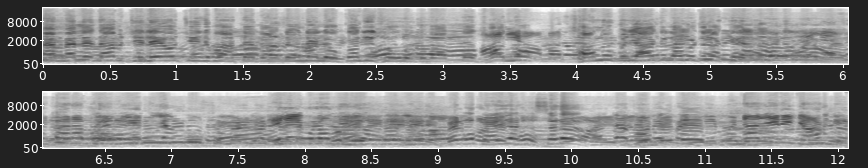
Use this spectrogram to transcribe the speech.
ਐਮਐਲਏ ਸਾਹਿਬ ਜ਼ਿਲ੍ਹੇ ਉਹ ਚੀਜ਼ ਵਾਸਤੇ ਬਣਦੇ ਹੁੰਦੇ ਲੋਕਾਂ ਦੀ ਸਹੂਲਤ ਵਾਸਤੇ। ਸਾਨੂੰ ਸਾਨੂੰ 50 ਕਿਲੋਮੀਟਰ ਅੱਗੇ ਇਹ ਨਹੀਂ ਬਣਾਉਂਦੇ ਬਿਲਕੁਲ ਦੇਖੋ। ਸਾਡੇ ਪਿੰਡ ਪਿੰਡਾਂ ਦੇ ਨਹੀਂ ਜਾਣਗੇ?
